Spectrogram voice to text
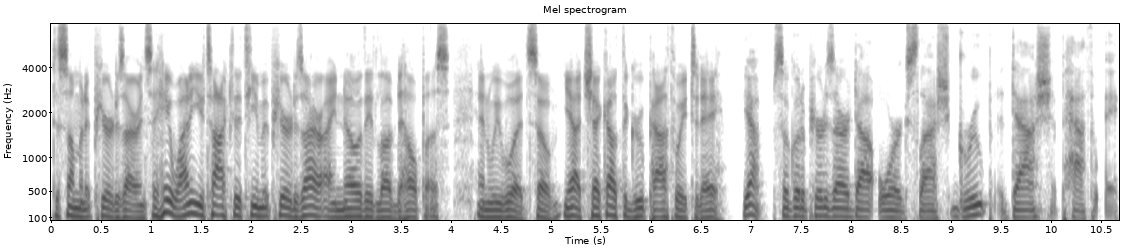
to someone at Pure Desire and say, hey, why don't you talk to the team at Pure Desire? I know they'd love to help us. And we would. So yeah, check out the group pathway today. Yeah. So go to puredesire.org slash group dash pathway.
